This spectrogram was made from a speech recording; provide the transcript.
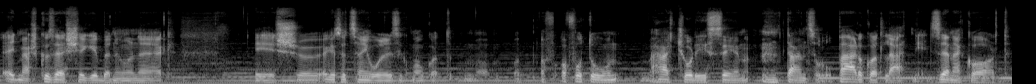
Egymás közelségében ülnek, és egész egyszerűen jól érzik magukat. A, a, a fotón hátsó részén táncoló párokat látni, egy zenekart,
